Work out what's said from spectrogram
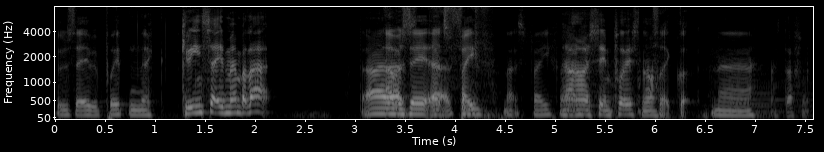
It was uh, we played in the Greenside, remember that? Ah, That was that's- it, that's in- Fife. That's Fife. No, aye. no, same place. No, it's like Gl- Nah. that's different.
